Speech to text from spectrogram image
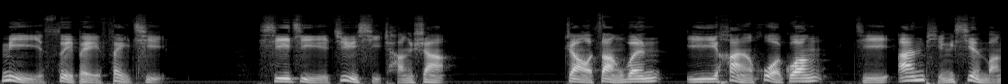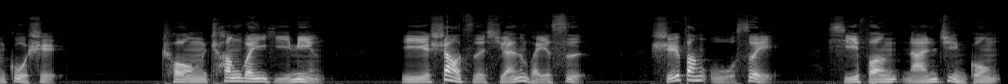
密遂被废弃。西祭俱喜长沙。赵藏温以汉霍光及安平献王故事。冲称温一命，以少子玄为嗣，时方五岁。袭封南郡公。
